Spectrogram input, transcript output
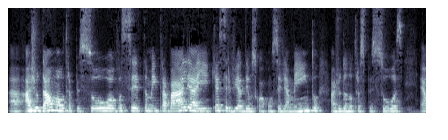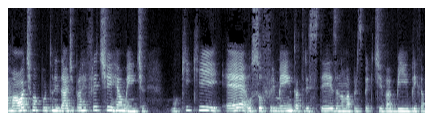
a, ajudar uma outra pessoa, ou você também trabalha e quer servir a Deus com aconselhamento, ajudando outras pessoas, é uma ótima oportunidade para refletir realmente o que, que é o sofrimento, a tristeza numa perspectiva bíblica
